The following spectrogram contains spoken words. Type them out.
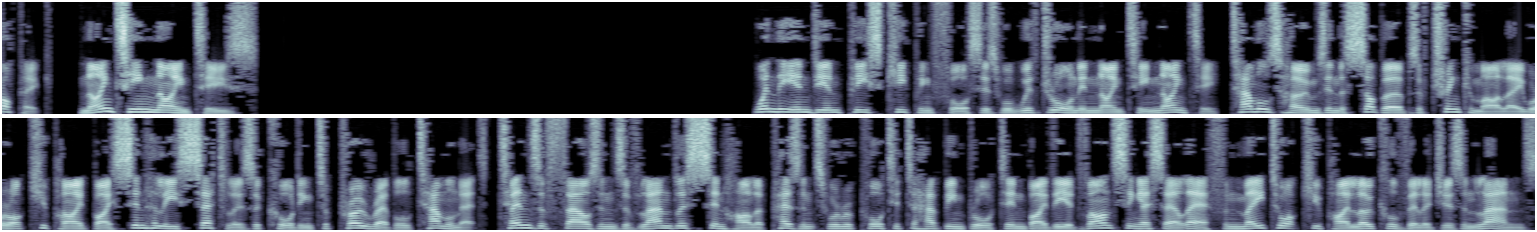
Topic 1990s. When the Indian peacekeeping forces were withdrawn in 1990, Tamils' homes in the suburbs of Trincomalee were occupied by Sinhalese settlers according to pro-rebel Tamilnet. Tens of thousands of landless Sinhala peasants were reported to have been brought in by the advancing SLF and made to occupy local villages and lands,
